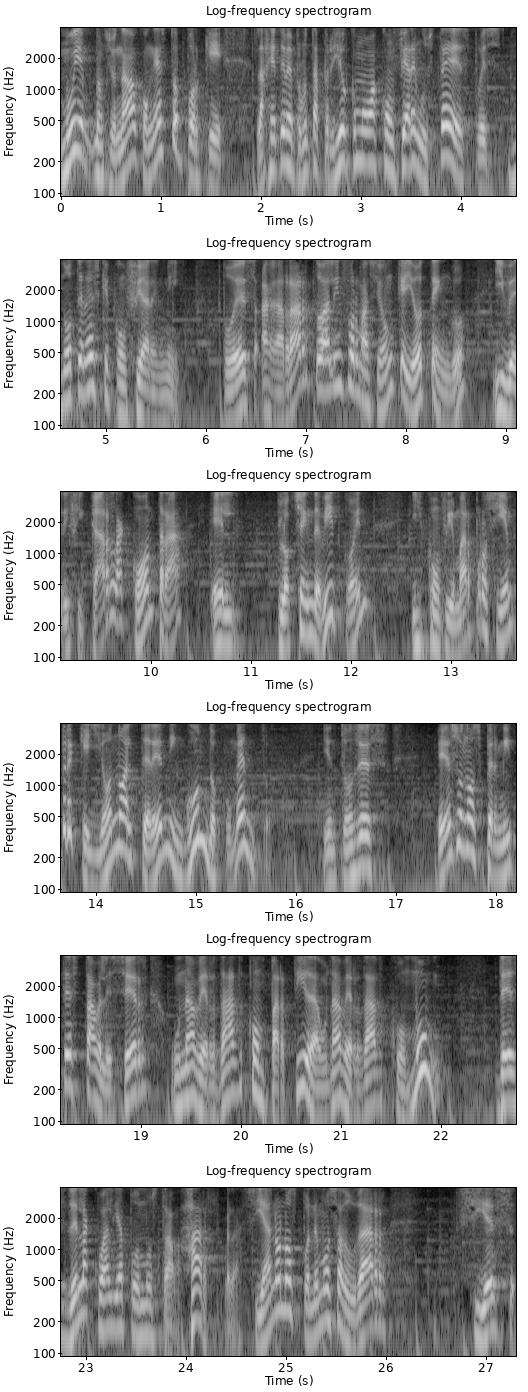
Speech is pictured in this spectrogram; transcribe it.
muy emocionado con esto porque la gente me pregunta, pero yo cómo voy a confiar en ustedes? Pues no tenés que confiar en mí. Puedes agarrar toda la información que yo tengo y verificarla contra el blockchain de Bitcoin y confirmar por siempre que yo no alteré ningún documento. Y entonces eso nos permite establecer una verdad compartida, una verdad común, desde la cual ya podemos trabajar. ¿verdad? Si ya no nos ponemos a dudar si es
